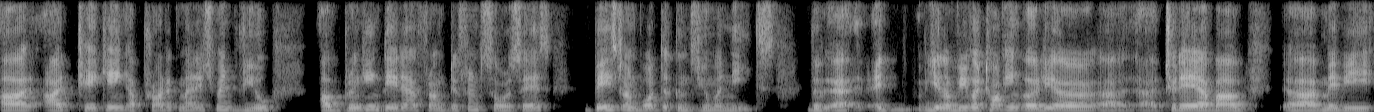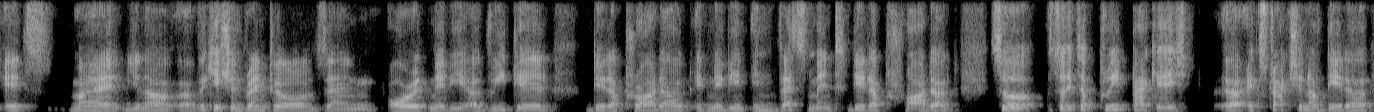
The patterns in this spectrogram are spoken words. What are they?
are, are taking a product management view of bringing data from different sources based on what the consumer needs. The, uh, it, you know, we were talking earlier uh, uh, today about uh, maybe it's my, you know, uh, vacation rentals and, or it may be a retail data product. It may be an investment data product. So, so it's a pre-packaged uh, extraction of data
